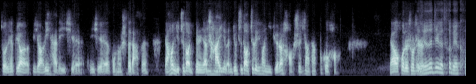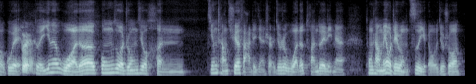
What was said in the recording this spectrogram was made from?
做的一些比较比较厉害的一些一些工程师的打分，然后你就知道你跟人家差异了，你就知道这个地方你觉得好，实际上它不够好。然后或者说是我觉得这个特别可贵，对对，因为我的工作中就很经常缺乏这件事儿，就是我的团队里面通常没有这种自由，就说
